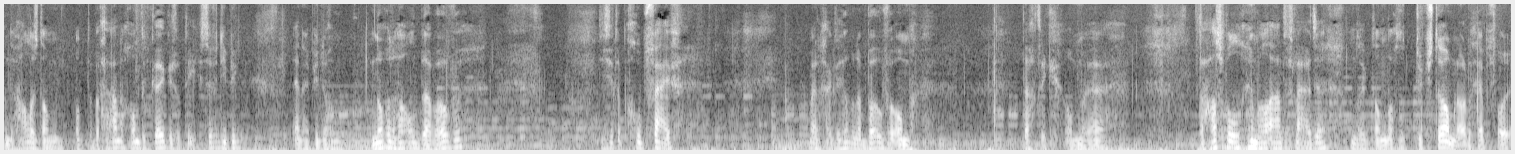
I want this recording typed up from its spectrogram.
En de hal is dan op de begane grond, de keuken is op de eerste verdieping. En dan heb je nog een, nog een hal daarboven. Die zit op groep 5. Maar dan ga ik er helemaal naar boven om, dacht ik, om eh, de haspel helemaal aan te sluiten. Omdat ik dan nog natuurlijk stroom nodig heb voor,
